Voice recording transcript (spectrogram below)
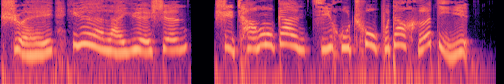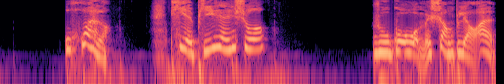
水越来越深，使长木杆几乎触不到河底。坏了，铁皮人说：“如果我们上不了岸，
